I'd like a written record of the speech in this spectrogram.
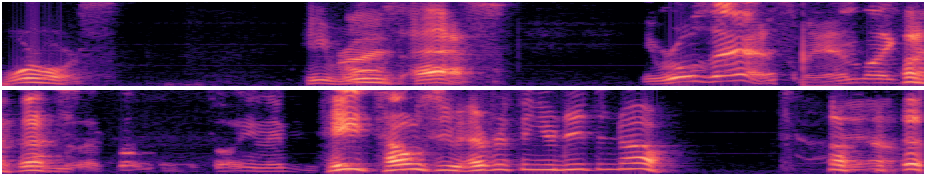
Warhorse. He Right. rules ass. He rolls ass man like That's- that's, that's, all, that's all you need He tells you everything you need to know. Yeah.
